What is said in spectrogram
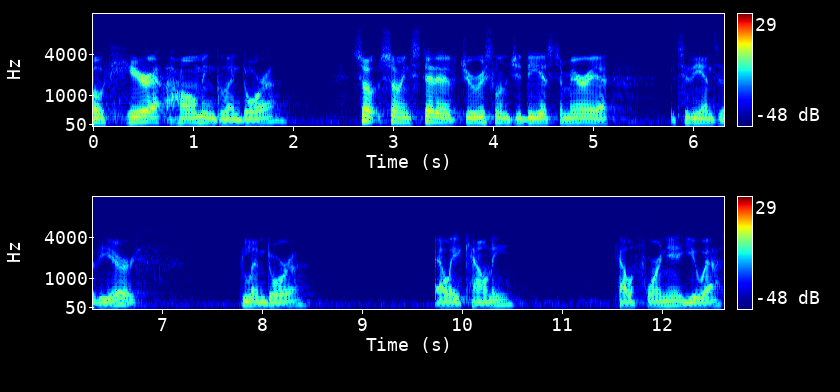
Both here at home in Glendora. So, so instead of Jerusalem, Judea, Samaria, and to the ends of the earth, Glendora, LA County, California, U.S.,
